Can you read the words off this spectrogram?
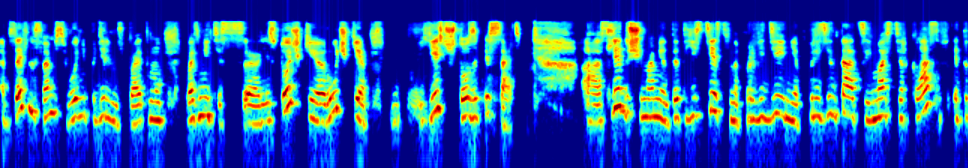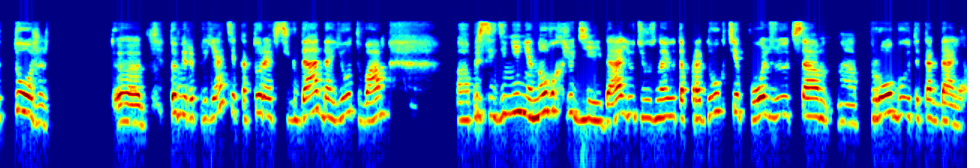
обязательно с вами сегодня поделюсь. Поэтому возьмите с а, листочки, ручки, есть что записать. А, следующий момент – это, естественно, проведение презентаций мастер-классов. Это тоже э, то мероприятие, которое всегда дает вам присоединение новых людей, да, люди узнают о продукте, пользуются, а, пробуют и так далее.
